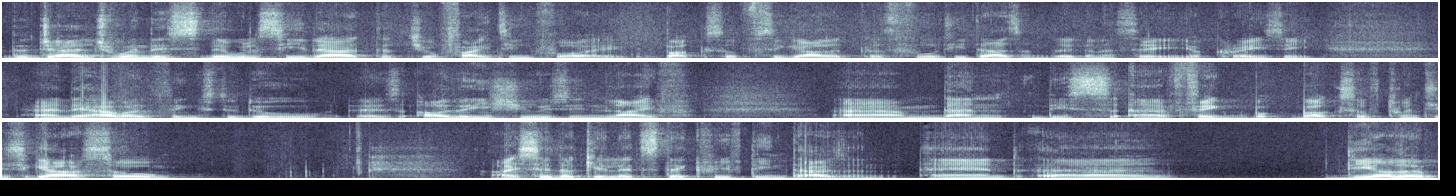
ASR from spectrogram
the judge, when they, they will see that, that you're fighting for a box of cigar that costs 40,000, they're going to say you're crazy. And they have other things to do. There's other issues in life um, than this uh, fake box of 20 cigars. So I said, okay, let's take 15,000. And uh, the other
